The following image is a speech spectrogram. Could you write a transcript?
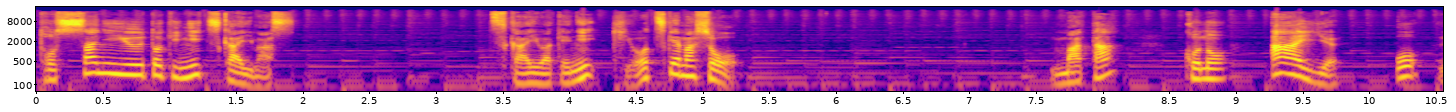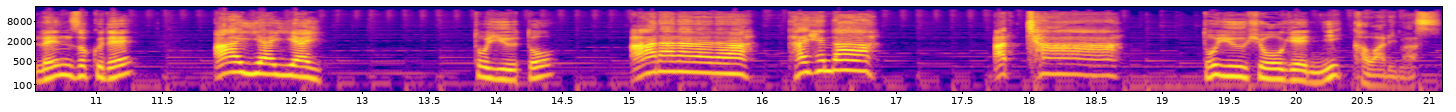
とっさに言うときに使います。使い分けに気をつけましょう。また、この I を連続で、あいあいあいと言うと、あらららら、大変だあっちゃーという表現に変わります。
